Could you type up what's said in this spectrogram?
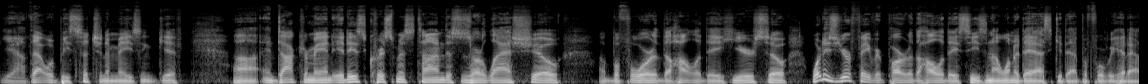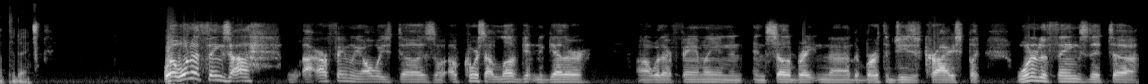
Yeah, that would be such an amazing gift. Uh, and Doctor Mann, it is Christmas time. This is our last show uh, before the holiday here. So, what is your favorite part of the holiday season? I wanted to ask you that before we head out today. Well, one of the things I, our family always does, of course, I love getting together uh, with our family and, and celebrating uh, the birth of Jesus Christ. But one of the things that uh,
